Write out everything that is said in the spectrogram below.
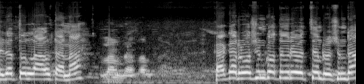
এটা তো লালটা না? কাকা রসুন কত করে বেচছেন রসুনটা?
